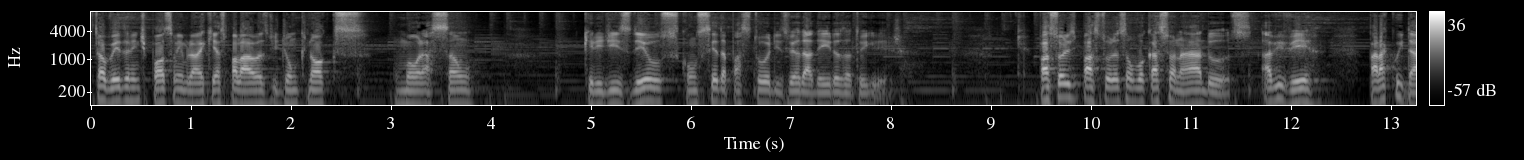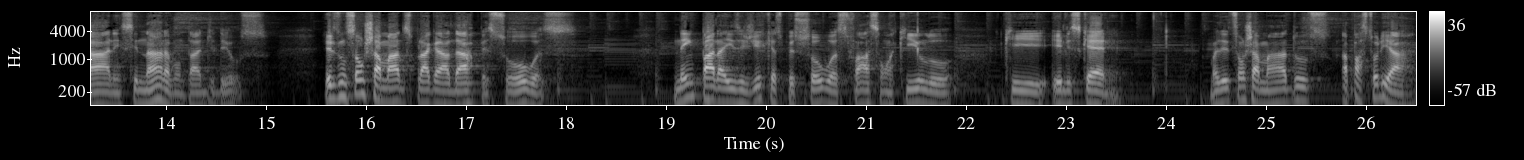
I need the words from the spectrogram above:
Talvez a gente possa lembrar aqui as palavras de John Knox, uma oração que ele diz: Deus conceda pastores verdadeiros à tua igreja. Pastores e pastoras são vocacionados a viver para cuidar, ensinar a vontade de Deus. Eles não são chamados para agradar pessoas, nem para exigir que as pessoas façam aquilo que eles querem, mas eles são chamados a pastorear.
